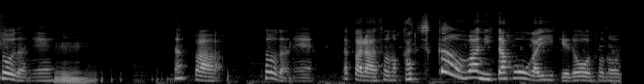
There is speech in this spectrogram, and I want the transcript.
そうだね。うん。なんかそうだね。だからその価値観は似た方がいいけどその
